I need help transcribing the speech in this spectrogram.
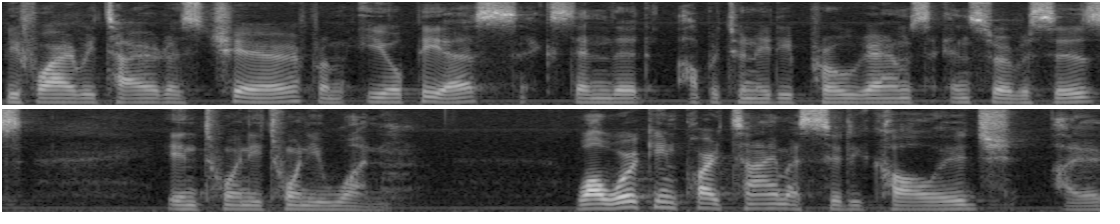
before I retired as chair from EOPS, Extended Opportunity Programs and Services, in 2021. While working part-time at City College, I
